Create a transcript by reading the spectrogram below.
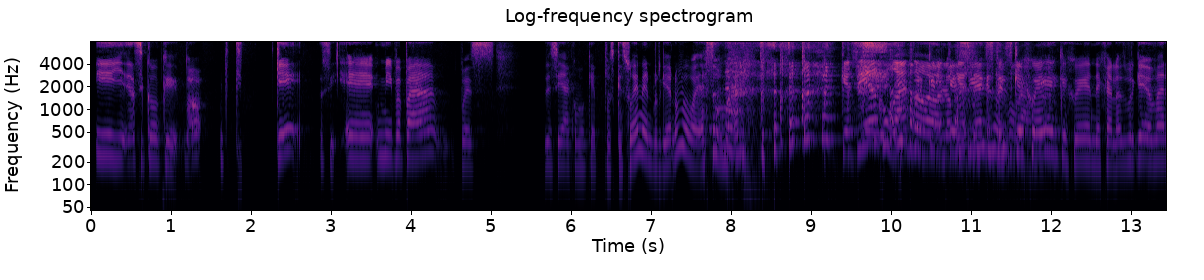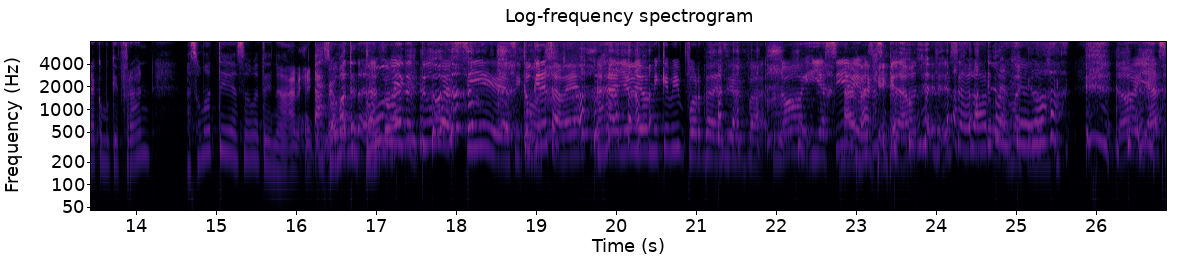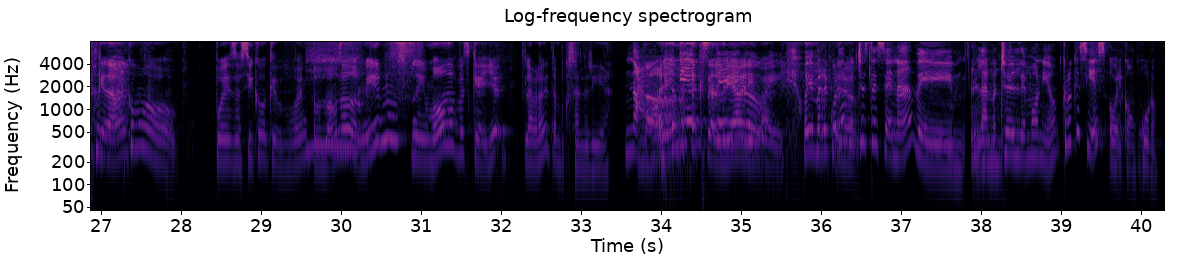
Y así como que, "Oh, ¿qué? qué?". Sí. Eh, mi papá, pues, decía como que, pues que suenen, porque yo no me voy a asomar. Que sigan jugando, Porque lo que que sea que estén que jueguen, que jueguen, déjalos. Porque mi mamá era como que, Fran, asómate, asómate. No, Asómate manda- tú, Asómate tú, así, así Tú como- quieres saber. Ajá, yo, yo, a mí qué me importa, decía mi papá. No, y así, y a veces se quedaban, es el Armagedón. No, y ya se quedaban como pues así como que, bueno, pues vamos a dormirnos, ni modo, pues que yo, la verdad, yo tampoco saldría. No, No, tampoco saldría a averiguar. Oye, me recuerda Pero- mucho esta escena de La Noche del Demonio. Creo que sí es, o El Conjuro.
